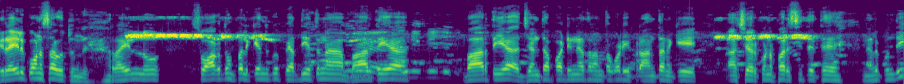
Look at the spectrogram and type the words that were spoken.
ఈ రైలు కొనసాగుతుంది. రైలును స్వాగతం పలికేందుకు పెద్ద ఎత్తున భారతీయ భారతీయ జనతా పార్టీ నేతలంతా కూడా ఈ ప్రాంతానికి చేరుకున్న పరిస్థితి అయితే నెలకొంది.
